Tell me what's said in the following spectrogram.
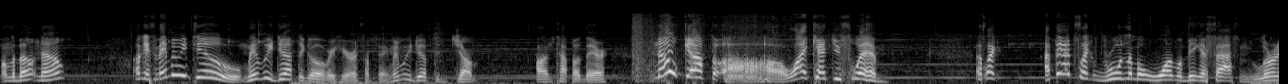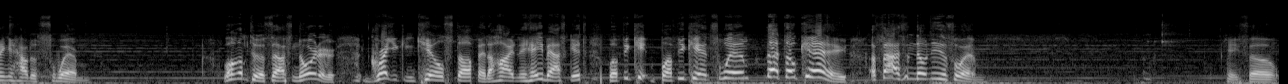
On the boat. No. Okay, so maybe we do. Maybe we do have to go over here or something. Maybe we do have to jump on top of there. No, get off the. Oh, why can't you swim? That's like, I think that's like rule number one with being assassin: learning how to swim. Welcome to Assassin Order. Great, you can kill stuff and hide in hay baskets, but if you can't, but if you can't swim, that's okay. Assassin don't need to swim. Okay, so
